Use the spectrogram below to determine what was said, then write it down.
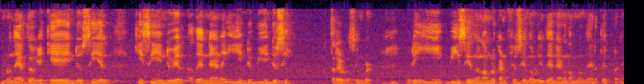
നമ്മൾ നേരത്തെ നോക്കിയ K into C L K C into L അത് തന്നെയാണ് E into B into C അത്രയേ ഉള്ളൂ സിമ്പിൾ ഇവിടെ ഇ ബി സി എന്ന് നമ്മൾ കൺഫ്യൂസ് ചെയ്യുന്നുള്ളൂ. ഇത് തന്നെയാണ് നമ്മൾ നേരത്തെ പറഞ്ഞ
